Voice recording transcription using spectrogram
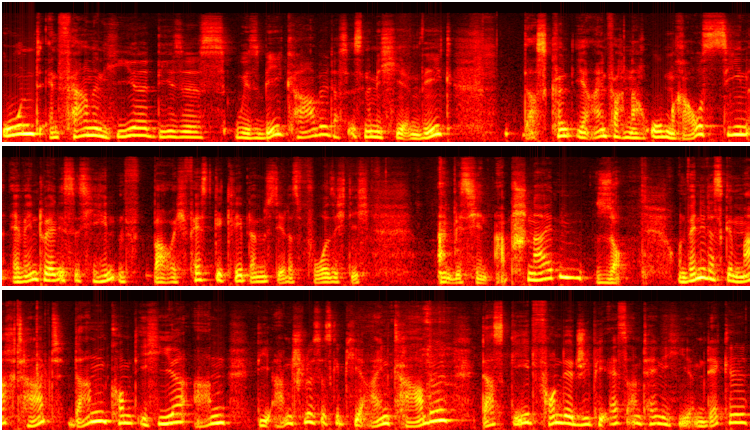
und entfernen hier dieses USB-Kabel. Das ist nämlich hier im Weg. Das könnt ihr einfach nach oben rausziehen. Eventuell ist es hier hinten bei euch festgeklebt. Dann müsst ihr das vorsichtig ein bisschen abschneiden. So, und wenn ihr das gemacht habt, dann kommt ihr hier an die Anschlüsse. Es gibt hier ein Kabel, das geht von der GPS-Antenne hier im Deckel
